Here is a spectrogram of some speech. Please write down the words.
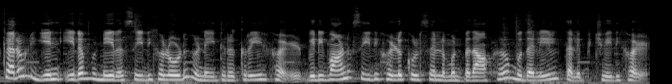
கரோலியின் இரவு நேர செய்திகளோடு இணைந்திருக்கிறீர்கள். விரிவான செய்திகளுக்குள் செல்லும் முன்பதாக முதலில் தலைப்புச் செய்திகள்.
